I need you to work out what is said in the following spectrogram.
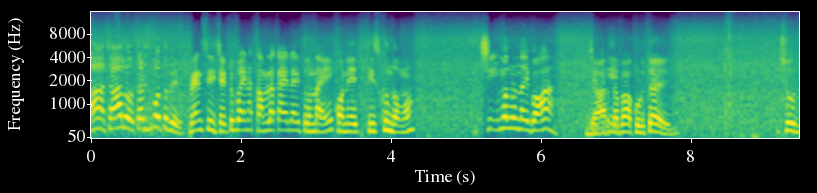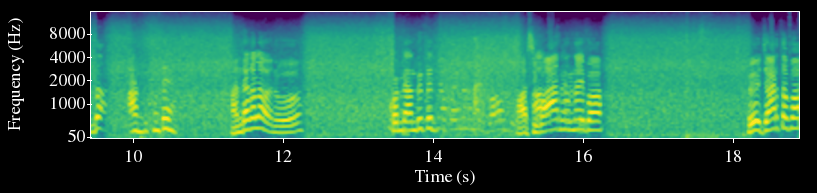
ఆ, చాలు తడిసిపోతుంది. ఫ్రెండ్స్ ఈ చెట్టు పైన కమలకాయలు అయితే ఉన్నాయి కొన్ని అయితే తీసుకుందాము. చీమలు ఉన్నాయి బా జాగ్రత్త బా కుడతాయి. చూద్దాం అందుకుంటే. అందగలవా నువ్వు? కొన్ని అందుతే ఆ శివార్లు ఉన్నాయి బా. ఏ జాగ్రత్త బా.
